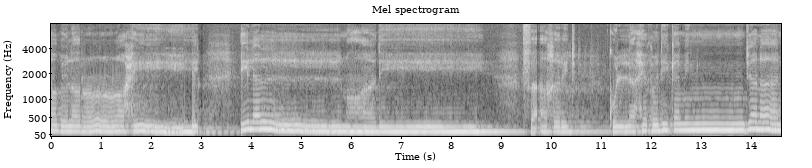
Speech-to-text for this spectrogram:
قبل الرحيل إلى المعادي فأخرج كل حقدك من جنان.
